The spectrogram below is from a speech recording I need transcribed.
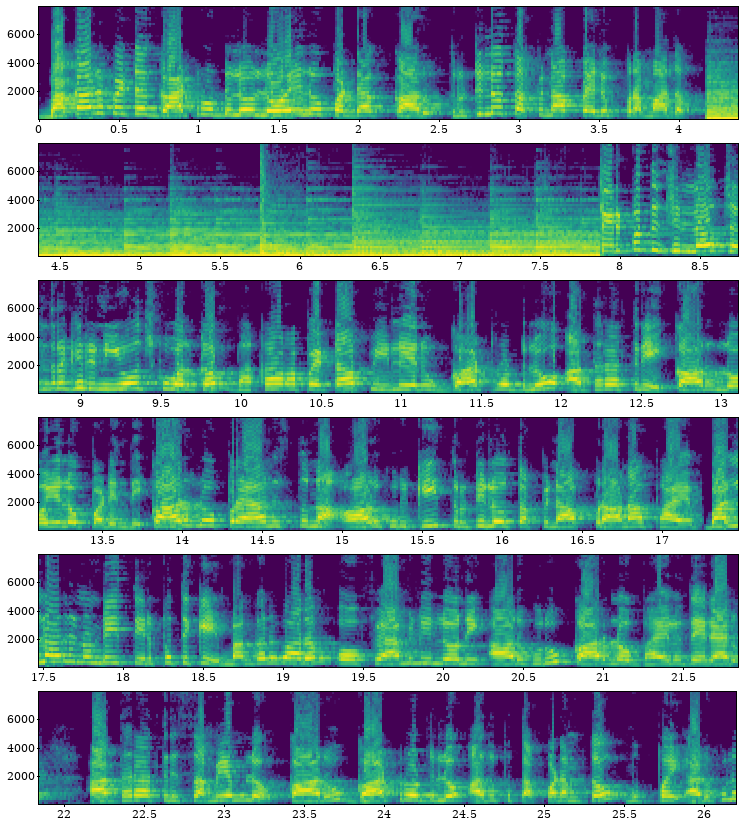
బకారపేట ఘాట్ రోడ్డులో లోయలో పడ్డ కారు త్రుటిలో తప్పిన పెను ప్రమాదం. నియోజకవర్గం బకారపేట పీలేరు ఘాట్ రోడ్డులో అర్ధరాత్రి కారు లోయలో పడింది. కారులో ప్రయాణిస్తున్న ఆరుగురికి త్రుటిలో తప్పిన ప్రాణాపాయం. బళ్ళారి నుండి తిరుపతికి మంగళవారం ఓ ఫ్యామిలీలోని ఆరుగురు కారులో బయలుదేరారు. అర్ధరాత్రి సమయంలో కారు ఘాట్ రోడ్డులో అదుపు తప్పడంతో ముప్పై అడుగుల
